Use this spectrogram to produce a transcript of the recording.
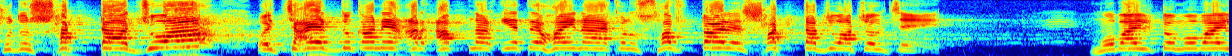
শুধু সাতটা জুয়া ওই চায়ের দোকানে আর আপনার ইয়েতে হয় না, এখন সফটওয়্যারে সাতটা জুয়া চলছে। মোবাইল তো মোবাইল,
